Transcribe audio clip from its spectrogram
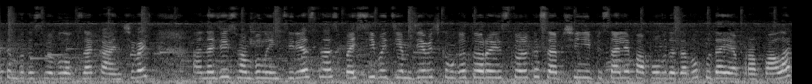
этом буду свой влог заканчивать. А, Надеюсь, вам было интересно. Спасибо тем девочкам, которые столько сообщений писали по поводу того, куда я пропала.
